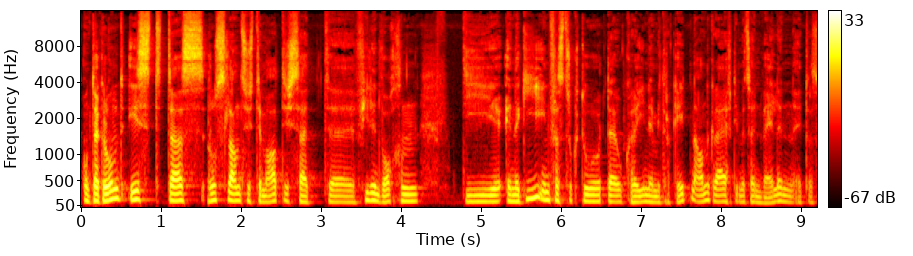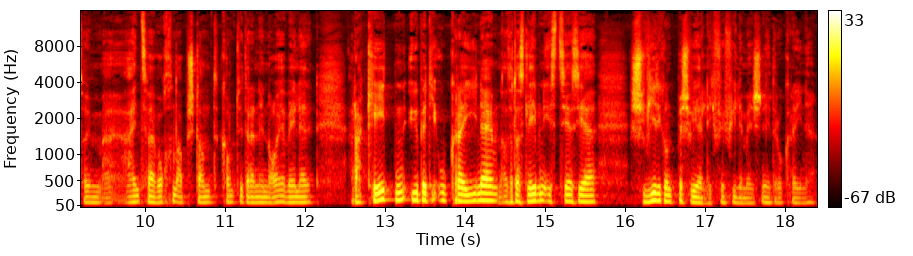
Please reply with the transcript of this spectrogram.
Und der Grund ist, dass Russland systematisch seit äh, vielen Wochen die Energieinfrastruktur der Ukraine mit Raketen angreift, immer so in Wellen, etwa so im ein, zwei Wochen Abstand kommt wieder eine neue Welle Raketen über die Ukraine. Also das Leben ist sehr, sehr schwierig und beschwerlich für viele Menschen in der Ukraine.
